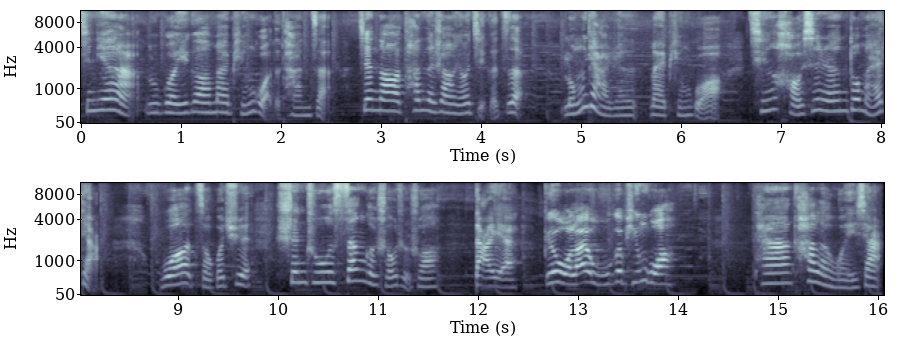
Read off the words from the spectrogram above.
今天啊，路过一个卖苹果的摊子，见到摊子上有几个字。聋哑人卖苹果，请好心人多买点儿。我走过去，伸出三个手指说：“大爷，给我来五个苹果。”他看了我一下，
